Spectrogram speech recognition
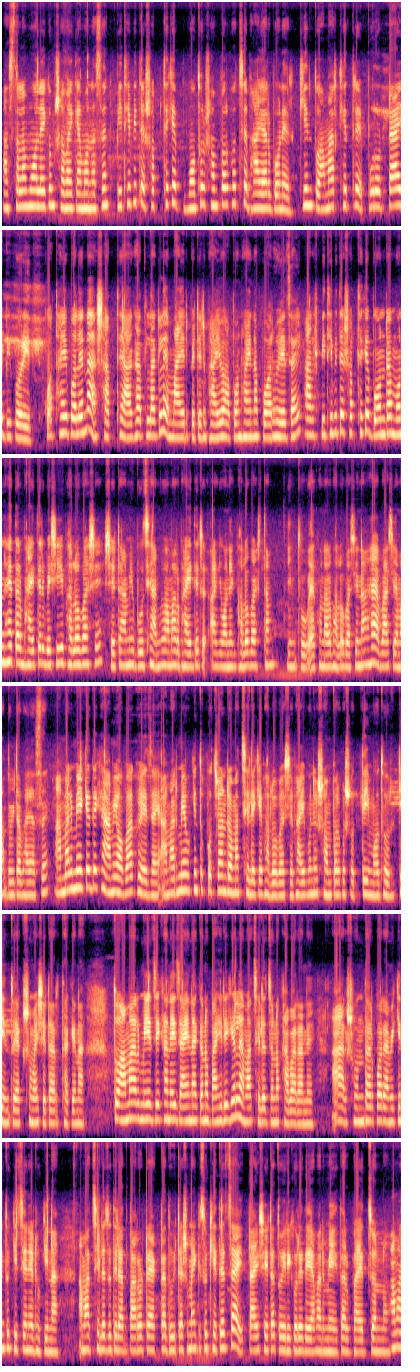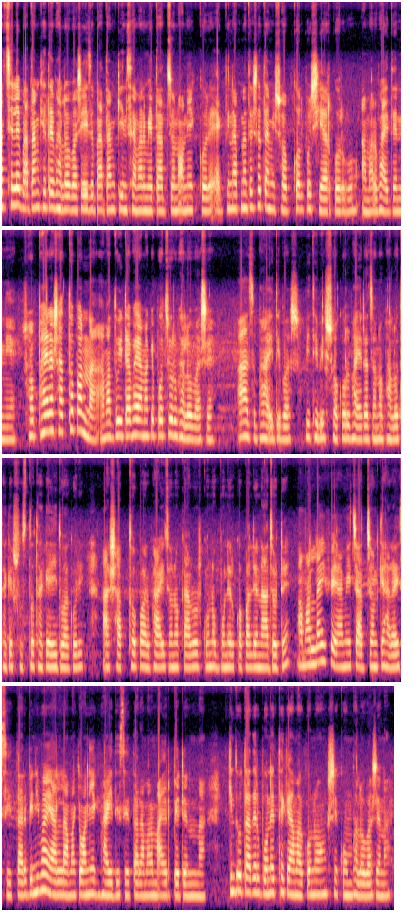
আসসালামু আলাইকুম, সবাই কেমন আছেন? পৃথিবীতে সব থেকে মধুর সম্পর্ক হচ্ছে ভাই আর বোনের। কিন্তু আমার ক্ষেত্রে পুরোটাই বিপরীত। কথাই বলে না, স্বার্থে আঘাত লাগলে মায়ের পেটের ভাইও আপন হয় না, পর হয়ে যায়। আর পৃথিবীতে সব থেকে বোনরা মনে হয় তার ভাইদের বেশি ভালোবাসে, সেটা আমি বুঝি। আমিও আমার ভাইদের আগে অনেক ভালোবাসতাম, কিন্তু এখন আর ভালোবাসি না। হ্যাঁ বাসি, আমার দুইটা ভাই আছে। আমার মেয়েকে দেখে আমি অবাক হয়ে যাই। আমার মেয়েও কিন্তু প্রচণ্ড আমার ছেলেকে ভালোবাসে। ভাই বোনের সম্পর্ক সত্যিই মধুর, কিন্তু এক সময় সেটা আর থাকে না। তো আমার মেয়ে যেখানেই যায় না কেন, বাইরে গেলে আমার ছেলের জন্য খাবার আনে। আর সন্ধ্যার পরে আমি কিন্তু কিচেনে ঢুকি না। আমার ছেলে যদি রাত বারোটা, একটা, দুইটার সময় কিছু খেতে চায়, তাই সেটা তৈরি করে দেয় আমার মেয়ে তার ভাইয়ের জন্য। আমার ছেলে বাদাম খেতে ভালোবাসে, এই যে বাদাম কিনছে আমার মেয়ে তার জন্য অনেক করে। একদিন আপনাদের সাথে আমি সব গল্প শেয়ার করব আমার ভাইদের নিয়ে। সব ভাইরা স্বার্থপর না, আমার দুইটা ভাই আমাকে প্রচুর ভালোবাসে। আজ ভাই দিবস। পৃথিবীর সকল ভাইরা যেন ভালো থাকে, সুস্থ থাকে, এই দোয়া করি। আর স্বার্থপর ভাই যেন কারোর কোনো বোনের কপালে না জোটে। আমার লাইফে আমি চারজনকে হারাইছি। তার বিনিময়ে আল্লাহ আমাকে অনেক ভাই দিছে, তার আমার মায়ের পেটের না। কিন্তু তাদের বোনের থেকে আমার কোনো অংশে কম ভালোবাসে না।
